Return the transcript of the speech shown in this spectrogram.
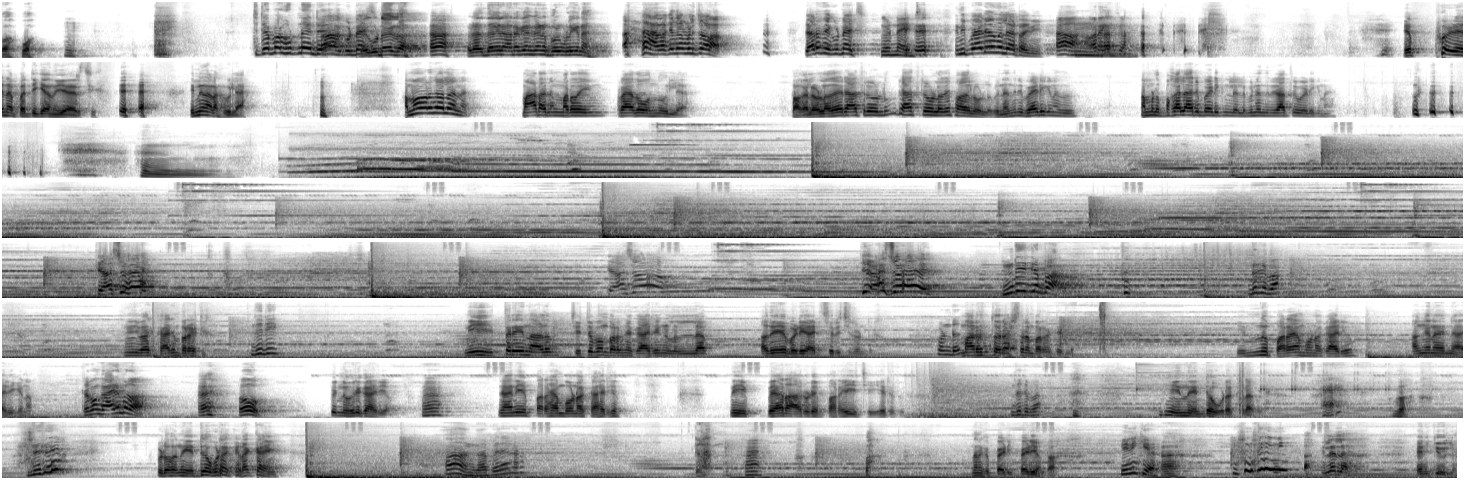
വാ വാ. ചിറ്റപ്പ ഗുഡ് നൈറ്റ് ആ ഗുഡ് നൈറ്റ് എന്തെങ്കിലും അനക്കം വിളിക്കണേ. അതൊക്കെ ഞാൻ വിളിച്ചോളാം. ചേട്ടത്തി ഗുഡ് നൈറ്റ് ഗുഡ് നൈറ്റ് ഇനി പേടിയൊന്നുമില്ല കേട്ടോ ഇനി. ആ ഉറങ്ങിക്കോ. എപ്പോഴും എന്നെ പറ്റിക്കാന്ന് വിചാരിച്ച്. ഇനി നടക്കൂല. അമ്മ പറഞ്ഞ പോലെ തന്നെ. മാടനും മറുതയും പ്രേതവും ഒന്നുമില്ല. പകലുള്ളതേ രാത്രി ഉള്ളൂ രാത്രി ഉള്ളതേ പകലുള്ളൂ. പിന്നെ എന്തിനു പേടിക്കണത്? നമ്മൾ പകലാരും പേടിക്കണില്ലല്ലോ. പിന്നെ എന്തിനു രാത്രി പേടിക്കണേ? ഉം. ക്യാഷ് ഹേ ക്യാഷ് ക്യാഷ് ഹേ എന്ത് ചിറ്റപ്പ എന്തിപ്പ നീ ഒരു കാര്യം പറയട്ടെ. എന്തിരി നീ ഇത്രയും നാളും ചുറ്റപ്പം പറഞ്ഞ കാര്യങ്ങളെല്ലാം അതേപടി അനുസരിച്ചിട്ടുണ്ട്. ഉണ്ട്. മറുത്തൊരക്ഷരം പറഞ്ഞിട്ടില്ല. ഇന്ന് പറയാൻ പോണ കാര്യം അങ്ങനെ തന്നെ ആയിരിക്കണം. ചിറ്റപ്പൻ കാര്യം പറ. ഓ. പിന്നെ ഒരു കാര്യം? ഞാൻ ഈ പറയാൻ പോണ കാര്യം നീ വേറെ ആരുടെയും പറയുകയും ചെയ്യരുത്. എന്തിരിപ്പ നീ ഇന്ന് എന്റെ കൂടെ എന്തിന്? ഇവിടെ വന്ന് എന്റെ കൂടെ കിടക്കാൻ. ആ എന്നാ പിന്നെ കട. ഏ? നിനക്ക് പേടി പേടിയുണ്ടോ? എനിക്ക്? ആ. എനിക്കും ഇല്ല ഇല്ലല്ല.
